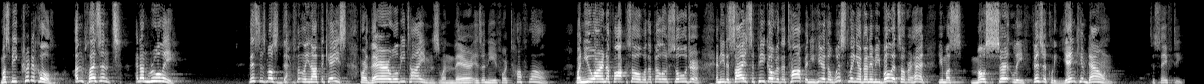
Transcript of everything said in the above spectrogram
must be critical, unpleasant, and unruly. This is most definitely not the case, for there will be times when there is a need for tough love. When you are in a foxhole with a fellow soldier and he decides to peek over the top and you hear the whistling of enemy bullets overhead, you must most certainly physically yank him down to safety.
